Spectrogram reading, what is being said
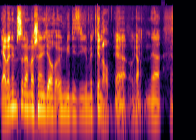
Ja, aber nimmst du dann wahrscheinlich auch irgendwie die Siege mit? Genau. Ja, okay. Ja. Ja.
